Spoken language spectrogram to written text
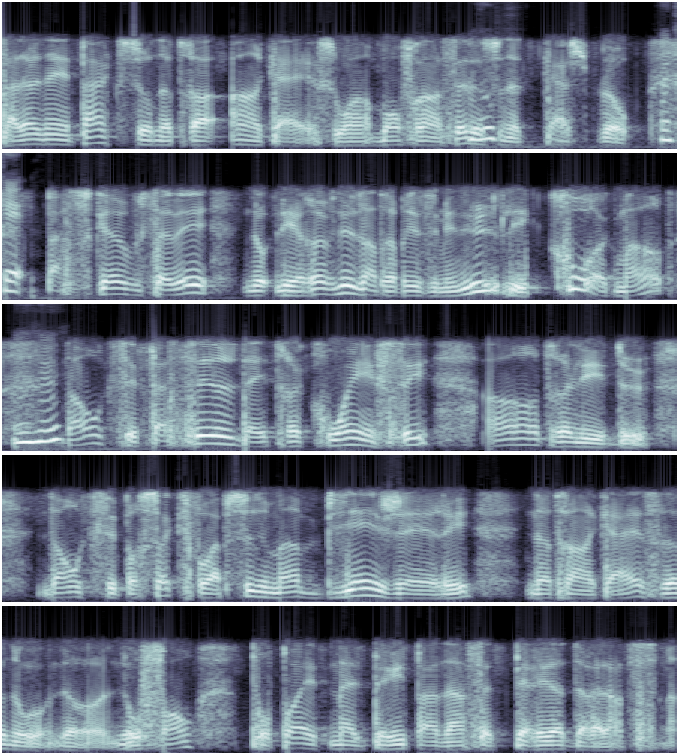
ça a un impact sur notre encaisse, ou en bon français, sur notre cash flow. Parce que, vous savez, les revenus des entreprises diminuent, les coûts augmentent, mm-hmm. donc c'est facile d'être coincé entre les deux. Donc, c'est pour ça qu'il faut absolument bien gérer notre encaisse, nos, nos fonds, pour pas être mal pris pendant cette période de ralentissement.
